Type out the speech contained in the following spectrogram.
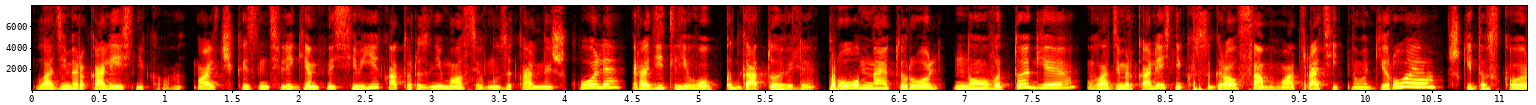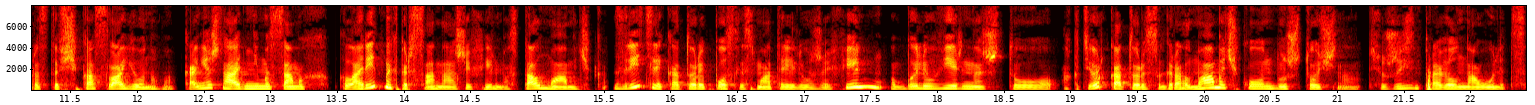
Владимира Колесникова, мальчика из интеллигентной семьи, который занимался в музыкальной школе. Родители его подготовили пробам на эту роль, но в итоге Владимир Колесников сыграл самого отвратительного героя, шкитовского ростовщика Слоенова. Конечно, одним из самых колоритных персонажей фильма стал мамочка. Зрители, которые после смотрели уже фильм, были уверены, что актер, который сыграл мамочку, он уж точно всю жизнь провел на улице.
